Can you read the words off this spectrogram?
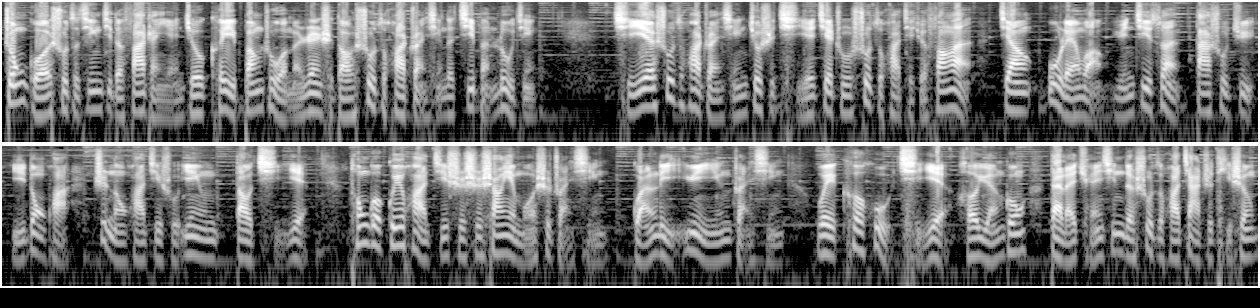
中国数字经济的发展研究可以帮助我们认识到数字化转型的基本路径。企业数字化转型就是企业借助数字化解决方案，将物联网、云计算、大数据、移动化、智能化技术应用到企业。通过规划及实施商业模式转型、管理运营转型，为客户、企业和员工带来全新的数字化价值提升，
